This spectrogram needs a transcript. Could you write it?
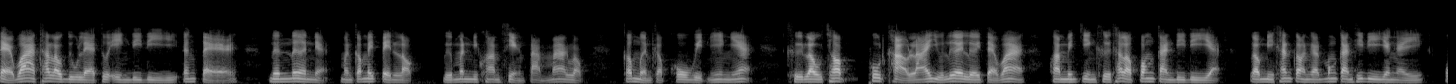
แต่ว่าถ้าเราดูแลตัวเองดีๆ ตั้งแต่เนิ่นๆเนี่ย มันก็ไม่เป็นหรอก หรือมันมีความเสี่ยงต่ำมากหรอก ก็เหมือนกับโควิดนี่อย่างเงี้ย คือเราชอบพูดข่าวร้ายอยู่เรื่อยเลย แต่ว่าความเป็นจริงคือถ้าเราป้องกันดีๆอะ เรามีขั้นตอนการป้องกันที่ดียังไงโอ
